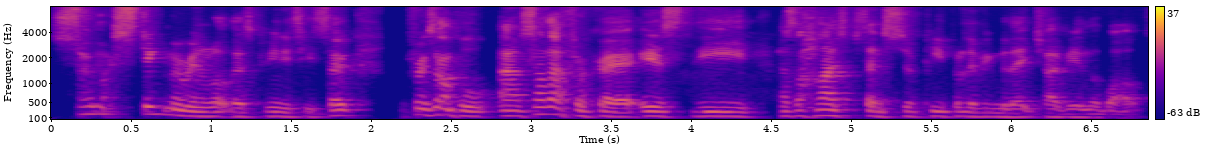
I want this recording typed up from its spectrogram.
so much stigma in a lot of those communities. So, for example, uh, South Africa is the has the highest percentage of people living with HIV in the world.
